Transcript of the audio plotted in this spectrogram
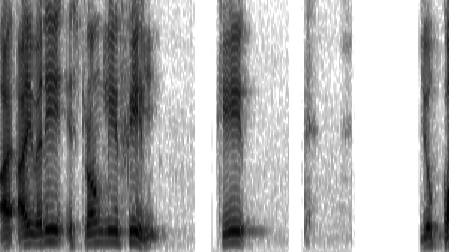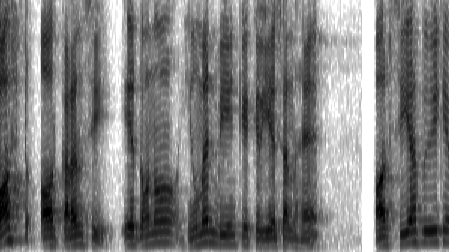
I very strongly feel कि जो कॉस्ट और करेंसी ये दोनों ह्यूमन बीइंग के क्रिएशन है और सीएफबी के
